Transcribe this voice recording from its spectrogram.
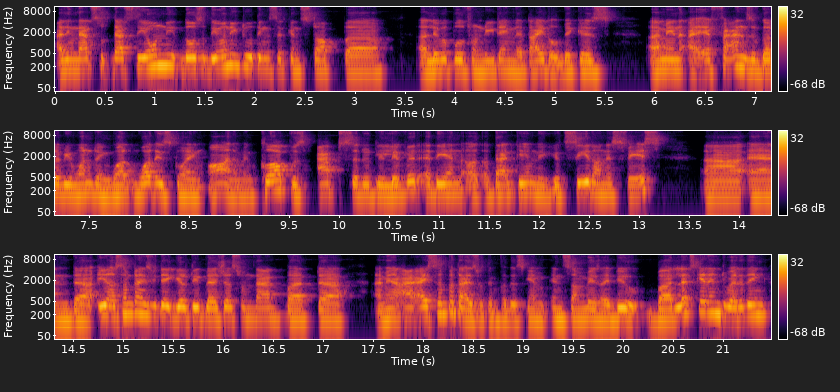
I think that's that's the only those are the only two things that can stop uh, uh, Liverpool from retaining the title because I mean I, fans have got to be wondering what what is going on. I mean Klopp was absolutely livid at the end of, of that game. You could see it on his face. Uh, and uh, you know sometimes we take guilty pleasures from that, but uh, I mean I, I, sympathize with him for this game in some ways. I do. But let's get into it. I think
